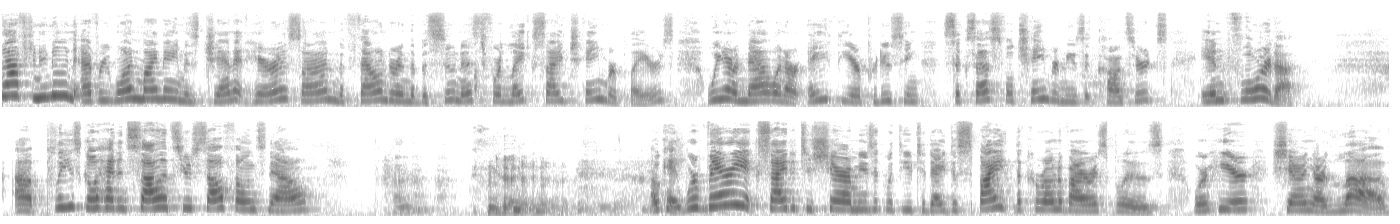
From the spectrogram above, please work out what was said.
Good afternoon, everyone. My name is Janet Harris. I'm the founder and the bassoonist for Lakeside Chamber Players. We are now in our eighth year producing successful chamber music concerts in Florida. Uh, please go ahead and silence your cell phones now. Okay, we're very excited to share our music with you today. Despite the coronavirus blues, we're here sharing our love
